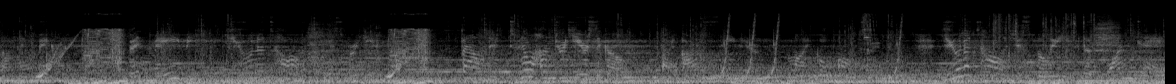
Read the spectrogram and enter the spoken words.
something bigger, then maybe Unitology is for you. Founded 200 years ago by our savior, Michael. Unitologists believe that one day,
